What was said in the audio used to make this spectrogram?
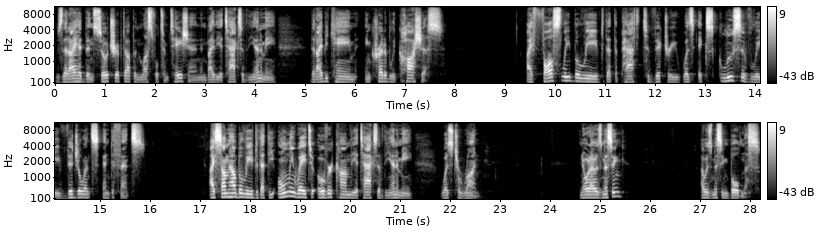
was that I had been so tripped up in lustful temptation and by the attacks of the enemy that I became incredibly cautious I falsely believed that the path to victory was exclusively vigilance and defense. I somehow believed that the only way to overcome the attacks of the enemy was to run. You know what I was missing? I was missing boldness.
